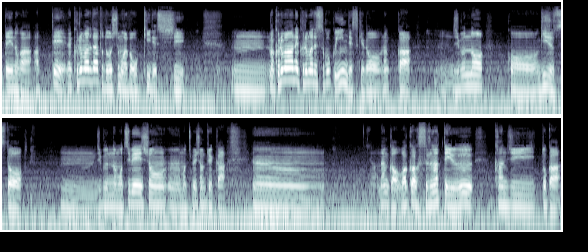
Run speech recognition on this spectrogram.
っていうのがあって、車だとどうしてもやっぱ大きいですし、うーん、まあ車はね、車ですごくいいんですけど、なんか、自分の、こう、技術と、うん、自分のモチベーション、うん、モチベーションというか、うーん、なんかワクワクするなっていう感じとか、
